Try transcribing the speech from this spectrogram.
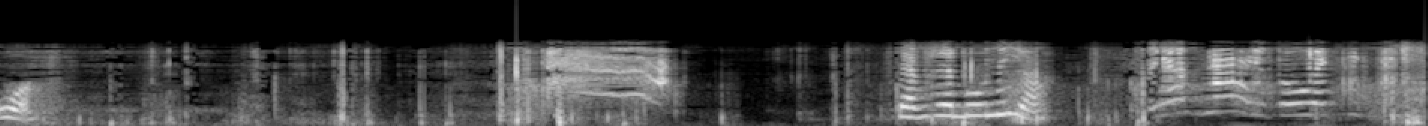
О. Це вже був не я. Та я знаю, то летить.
